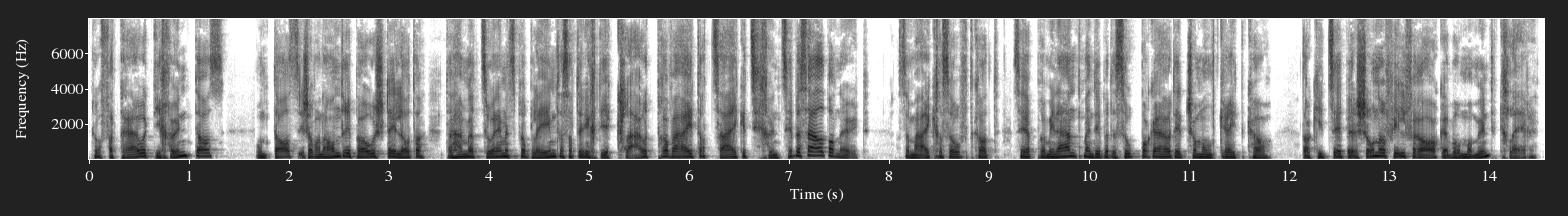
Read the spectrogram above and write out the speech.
darauf vertrauen, die können das. Und das ist aber eine andere Baustelle, oder? Da haben wir zunehmend das Problem, dass natürlich die Cloud-Provider zeigen, sie können es eben selber nicht. Also Microsoft gerade sehr prominent, wir haben über den SuperGau dort schon mal geredet. Da gibt es eben schon noch viele Fragen, die man klären müssen.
